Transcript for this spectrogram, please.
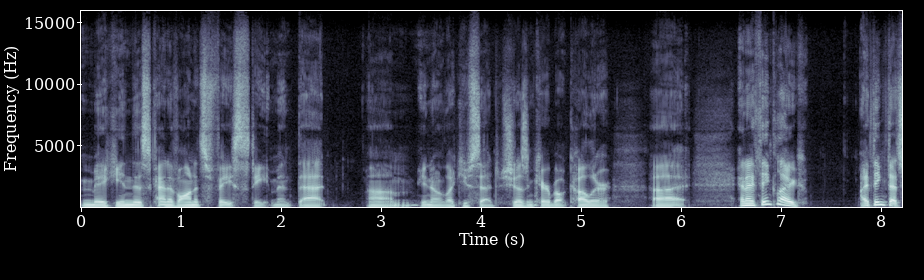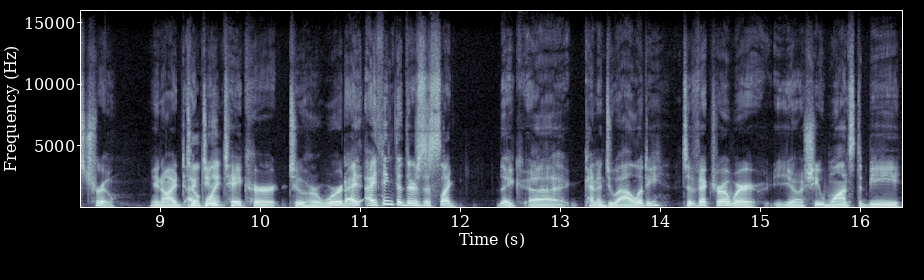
making this kind of on its face statement that, um, you know, like you said, she doesn't care about color, uh, and I think like I think that's true. You know, I do point. take her to her word. I, I think that there's this like like uh, kind of duality to Victra, where you know she wants to be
